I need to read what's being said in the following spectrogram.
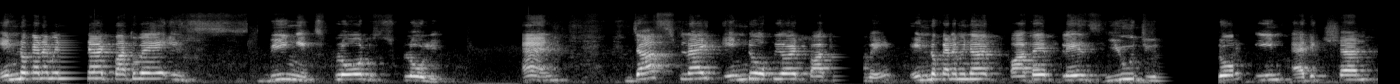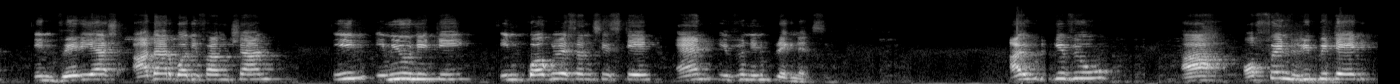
Endocannabinoid pathway is being explored slowly and just like endo-opioid pathway, endocannabinoid pathway plays huge role in addiction in various other body function, in immunity, in coagulation system, and even in pregnancy. I would give you a often repeated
